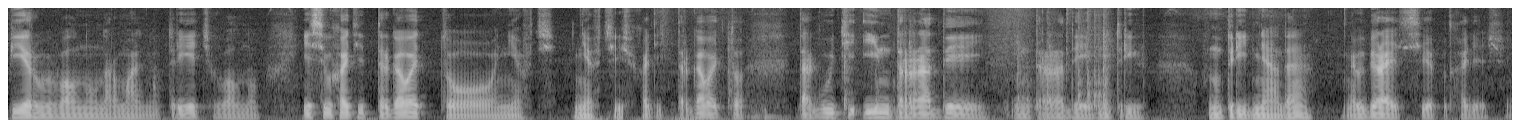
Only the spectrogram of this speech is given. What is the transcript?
первую волну нормальную, третью волну. Если вы хотите торговать, то нефть. Нефть. Если хотите торговать, то торгуйте интрадей. Интрадей внутри, внутри дня, да? Выбирайте себе подходящий.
